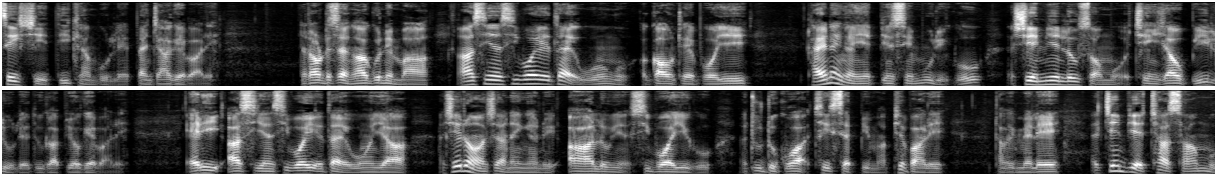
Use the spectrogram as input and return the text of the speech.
စိတ်ရှည်သီးခံဖို့လည်း ပန်ကြားခဲ့ပါတယ်။ 2015ခုနှစ်မှာအာဆီယံစီးပွားရေးအတိုက်အဝန်းကိုအကောင့်ထဲပေါ်ရေးထိုင်းနိုင်ငံရဲ့ပြင်ဆင်မှုတွေကိုအရှိန်မြင့်လှုံ့ဆော်မှုအချိန်ရောက်ပြီလို့လည်းသူကပြောခဲ့ပါတယ်။အဲဒီအာဆီယံစီးပွားရေးအတိုက်အဝန်းအရအရှေ့တောင်အာရှနိုင်ငံတွေအားလုံးရဲ့စီးပွားရေးကိုအတူတကွချိတ်ဆက်ပေးမှာဖြစ်ပါတယ်။ဒါပေမဲ့လည်းအကျင့်ပြတ်ချစားမှု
